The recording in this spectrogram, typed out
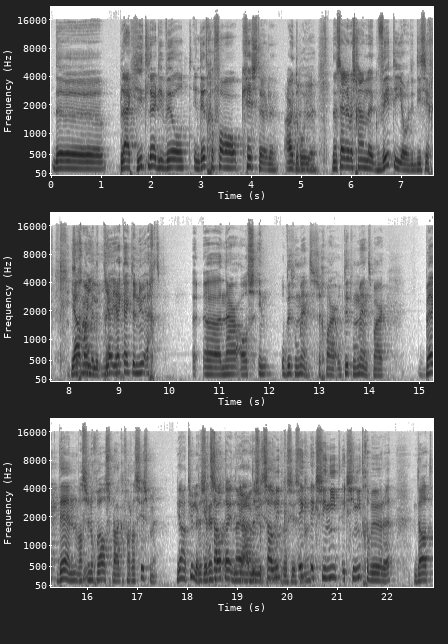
de Black Hitler die wil in dit geval christenen uitroeien. Mhm. Dan zijn er waarschijnlijk witte joden die zich, Ja, zich maar aan willen jij, trekken. jij kijkt er nu echt eh, eh, naar als in, op dit moment, zeg maar, op dit moment. Maar back then was er nog wel sprake van racisme. Ja, natuurlijk. Dus er is zou- altijd, nou ja, dus het zou niet- racisme. Ik, ik, zie niet, ik zie niet gebeuren dat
